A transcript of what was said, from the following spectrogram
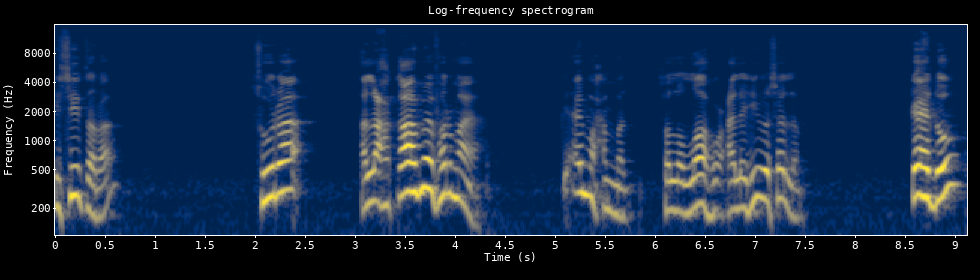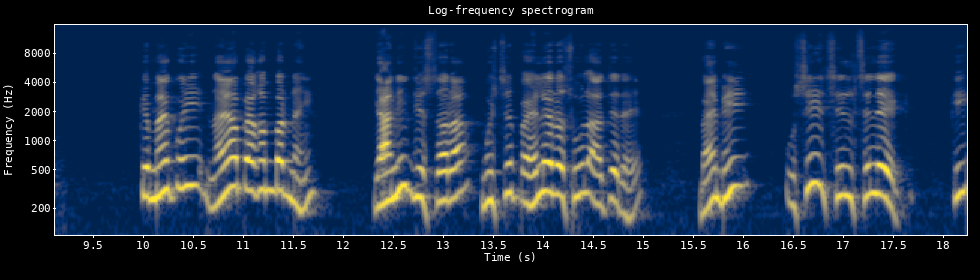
اسی طرح سورہ الحقاف میں فرمایا کہ اے محمد صلی اللہ علیہ وسلم، کہہ دو کہ میں کوئی نیا پیغمبر نہیں یعنی جس طرح مجھ سے پہلے رسول آتے رہے، میں بھی اسی سلسلے کی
